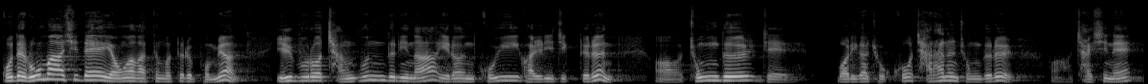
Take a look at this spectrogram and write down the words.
고대 로마 시대의 영화 같은 것들을 보면 일부러 장군들이나 이런 고위 관리직들은 어, 종들 이제 머리가 좋고 잘하는 종들을 어, 자신의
